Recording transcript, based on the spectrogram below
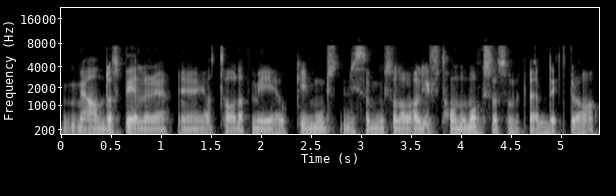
med andra spelare eh, jag talat med och i vissa motståndare har lyft honom också som ett väldigt bra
